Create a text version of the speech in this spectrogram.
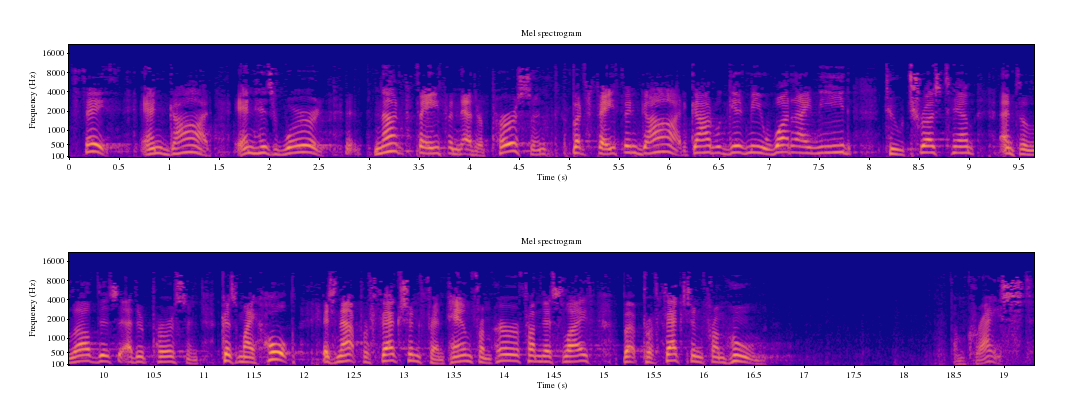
Faith in God, and His Word. Not faith in another person, but faith in God. God will give me what I need to trust Him and to love this other person. Because my hope is not perfection from Him, from her, from this life, but perfection from whom? From Christ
